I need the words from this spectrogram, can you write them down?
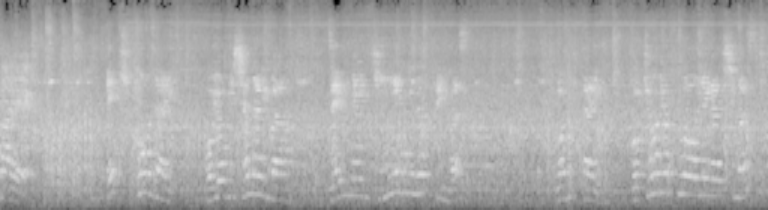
Mae. 駅構内および車内は全面禁煙になっていますご理解ご協力をお願いします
